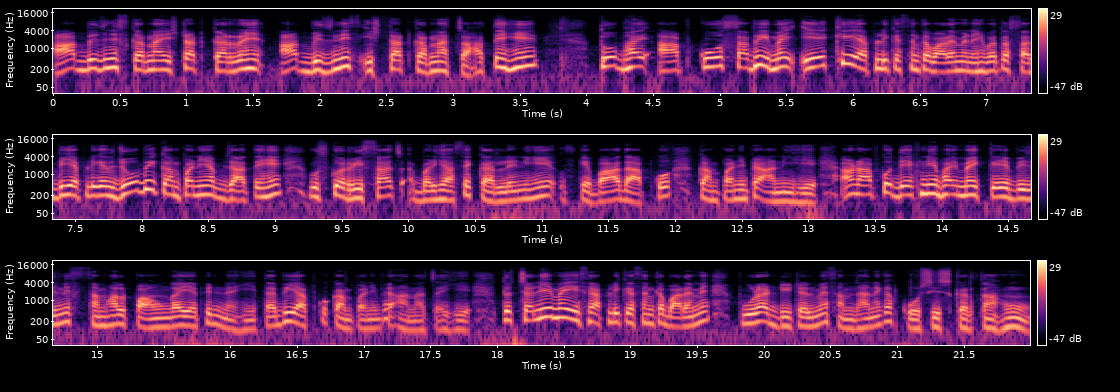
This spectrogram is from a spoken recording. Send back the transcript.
आप बिज़नेस करना स्टार्ट कर रहे हैं, आप बिज़नेस स्टार्ट करना चाहते हैं तो भाई आपको सभी, मैं एक ही एप्लीकेशन के बारे में नहीं बता, सभी एप्लीकेशन जो भी कंपनी आप जाते हैं, उसको रिसर्च बढ़िया से कर लेनी है, उसके बाद आपको कंपनी पे आनी है। और आपको देखनी है, भाई मैं ये बिज़नेस संभाल पाऊँगा या फिर नहीं, तभी आपको कंपनी पे आना चाहिए। तो चलिए मैं इस एप्लीकेशन के बारे में पूरा डिटेल में समझाने का कोशिश करता हूँ।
